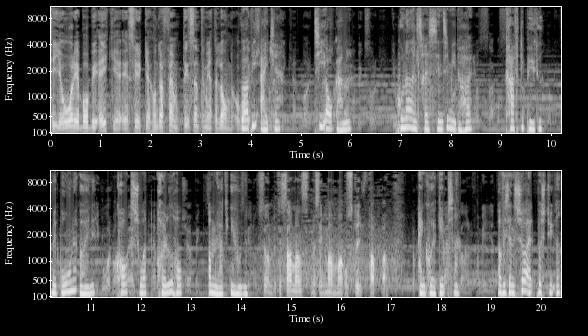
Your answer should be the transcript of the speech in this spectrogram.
10-årige Bobby Eike er cirka 150 cm lång. Og Bobby Eike, 10 år gammel, 150 cm høj, kraftig bygget, med brune øjne, kort sort krøllet hår og mørk i huden. Tillsammans med sin mamma og styvpappa. Han kunne have gemt sig og hvis han så alt på styret,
